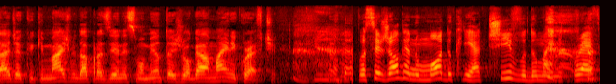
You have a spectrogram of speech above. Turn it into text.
Verdade é que o que mais me dá prazer nesse momento é jogar Minecraft. Você joga no modo criativo do Minecraft?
